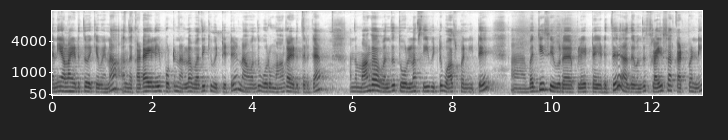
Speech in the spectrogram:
தனியாலாம் எடுத்து வைக்க வேணாம். அந்த கடாயிலேயே போட்டு நல்லா வதக்கி விட்டுட்டு நான் வந்து ஒரு மாங்காய் எடுத்திருக்கேன். அந்த மாங்காவை வந்து தோல்லாம் சீவிட்டு வாஷ் பண்ணிவிட்டு பஜ்ஜி சீவுற பிளேட்டை எடுத்து அதை வந்து ஸ்லைஸாக கட் பண்ணி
